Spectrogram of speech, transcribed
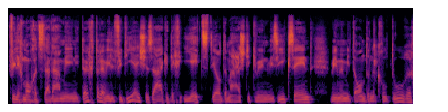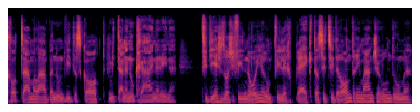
Vielleicht machen es dann auch meine Töchter, weil für die ist es eigentlich jetzt ja der meiste Gewinn, wie sie sehen, wie man mit anderen Kulturen kann zusammenleben und wie das geht mit diesen Ukrainerinnen. Für die ist es wahrscheinlich viel neuer und vielleicht prägt das jetzt wieder andere Menschen rundherum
